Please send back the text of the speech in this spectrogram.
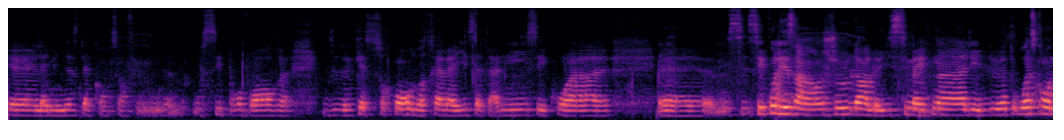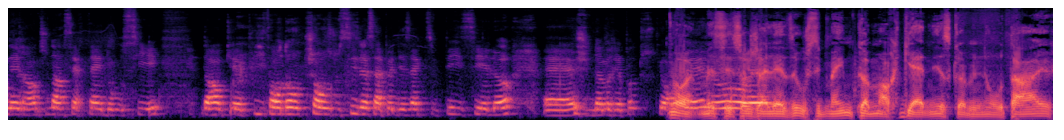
euh, la ministre de la Condition féminine aussi pour voir euh, sur quoi on doit travailler cette année, c'est quoi. Euh, c'est quoi les enjeux ici maintenant, les luttes, où est-ce qu'on est rendu dans certains dossiers. Donc, euh, puis ils font d'autres choses aussi, là, ça peut être des activités ici et là. Euh, je ne nommerai pas tout ce qu'ils ont ouais, mais c'est ça que j'allais dire aussi, même comme organisme communautaire,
